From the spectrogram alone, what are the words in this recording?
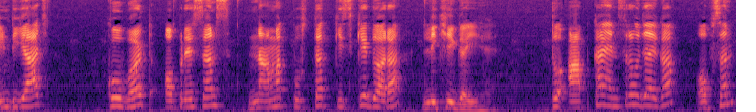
India's covert operations नामक पुस्तक किसके द्वारा लिखी गई है? तो आपका आंसर हो जाएगा ऑप्शन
